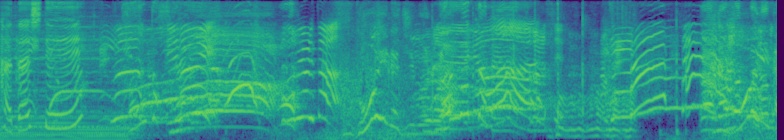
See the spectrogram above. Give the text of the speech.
果たして？飛び降りたすごいね自分が。すごいな。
